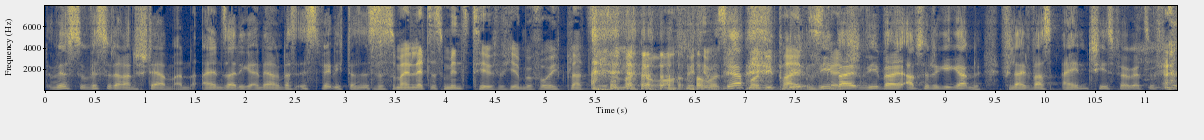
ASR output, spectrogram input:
wirst du, wirst du daran sterben, an einseitiger Ernährung. Das ist wirklich, das ist, Das ist mein letztes Minztäfelchen, bevor ich platze. Das ist Macaron man muss ja, Monty Python wie, wie bei, wie bei absolute Giganten. Vielleicht war es ein Cheeseburger zu viel.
